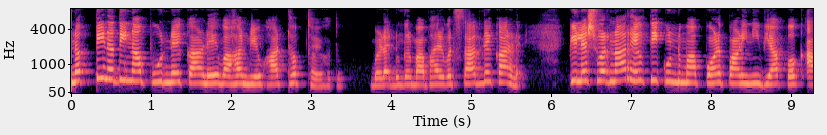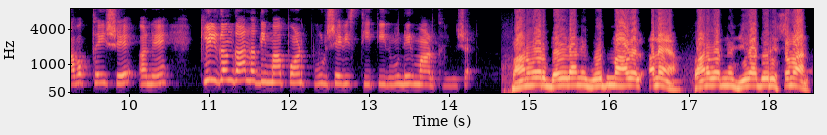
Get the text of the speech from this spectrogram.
નકટી નદીના પૂરને કારણે વાહન વ્યવહાર ઠપ થયો હતો. બડા ડુંગરમાં ભારે વરસાદને કારણે કિલેશ્વરના રેવતી કુંડમાં પણ પાણીની વ્યાપક આવક થઈ છે અને કિલગંગા નદીમાં પણ પૂર જેવી સ્થિતિનું નિર્માણ થયું છે. ભાણવર બરડાની ગોદમાં આવેલ અને ભાણવડની જીવાદોરી સમાન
